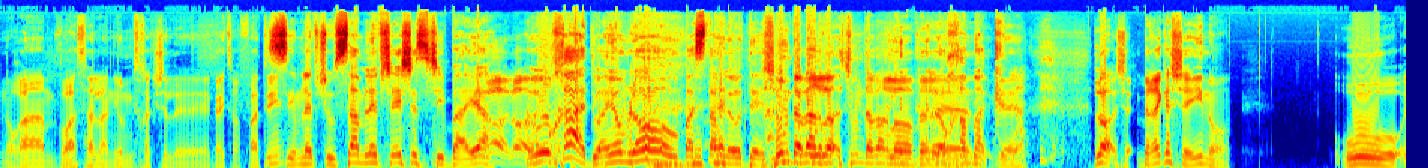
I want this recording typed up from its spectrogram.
נורא מבואס על הניהול משחק של אה, גיא צרפתי. שים לב שהוא שם לב שיש איזושהי בעיה. לא, לא, הוא חד, הוא היום לא, הוא בא סתם לעודד. שום דבר לא, שום דבר לא עובר... לא אה, חמק. כן. לא, ברגע שאינו, הוא,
